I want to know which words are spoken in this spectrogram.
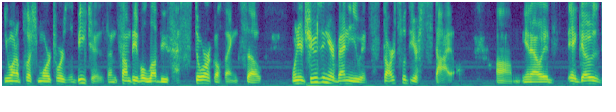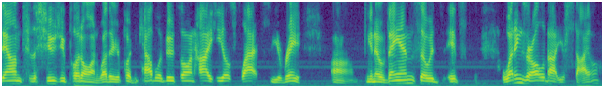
you want to push more towards the beaches. And some people love these historical things. So when you're choosing your venue, it starts with your style. Um, you know, it's it goes down to the shoes you put on, whether you're putting cowboy boots on, high heels, flats, your rate, um, you know, vans. So it, it's weddings are all about your style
